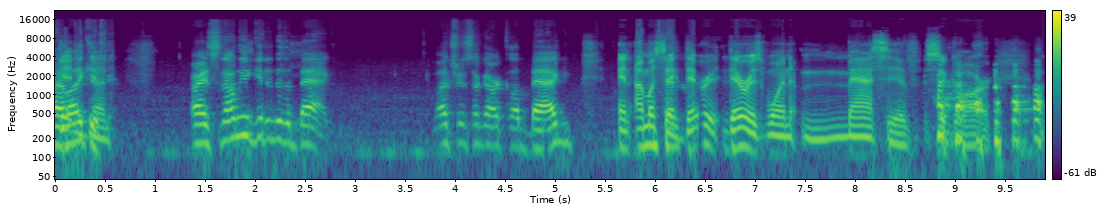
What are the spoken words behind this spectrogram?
Getting like it. done. All right, so now I'm going to get into the bag. Luxury Cigar Club bag. And I must say, there there is one massive cigar,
